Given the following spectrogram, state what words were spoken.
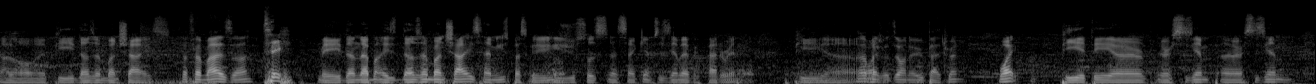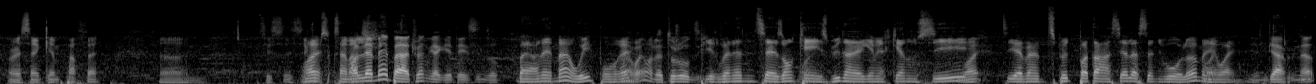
Alors, euh, puis dans une bonne chaise. ça fait mal, ça. hein? Mais dans, la, dans une bonne chaise, Ham Hughes, parce qu'il joue sur le 5e, 6e avec. Puis, euh, Ah, ouais. je veux dire, on a eu Patron. Oui. Puis il était un, un sixième, un sixième, un cinquième parfait. Euh, c'est Ouais. comme ça que ça On marche. l'aimait, Patron, quand il était ici, nous autres. ben, honnêtement, oui, pour vrai. Ben ouais, on l'a toujours dit. Puis il revenait d'une saison de 15 buts dans la Ligue américaine aussi. Ouais. Il y avait un petit peu de potentiel à ce niveau-là, mais ouais. Il y a une garnette.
